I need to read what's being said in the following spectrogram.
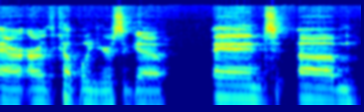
or, or a couple of years ago, and um,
